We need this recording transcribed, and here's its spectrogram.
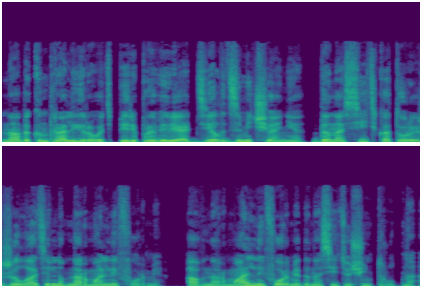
Надо контролировать, перепроверять, делать замечания, доносить которые желательно в нормальной форме. А в нормальной форме доносить очень трудно,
